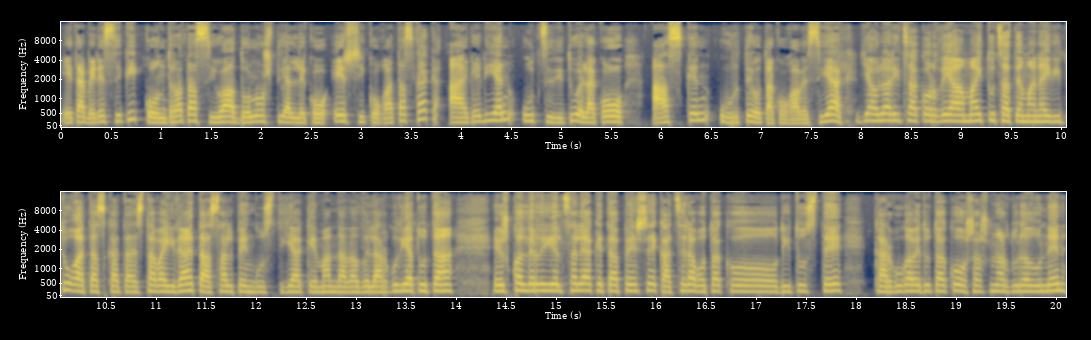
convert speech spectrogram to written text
eta bereziki kontratazioa donostialdeko esiko gatazkak agerian utzi dituelako azken urteotako gabeziak. Jaularitzak ordea amaitutzat eman nahi ditu gatazkata eztabaida eta azalpen guztiak emanda daudela argudiatuta Eusko Alderdi Jeltzaleak eta PSek atzera bota botako dituzte kargugabetutako osasun arduradunen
